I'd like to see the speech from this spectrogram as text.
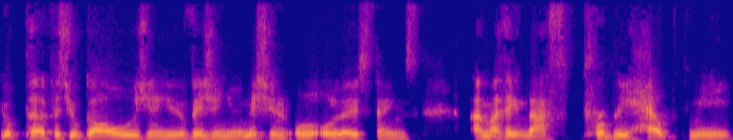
your purpose, your goals, you know, your vision, your mission, all, all of those things. Um, I think that's probably helped me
